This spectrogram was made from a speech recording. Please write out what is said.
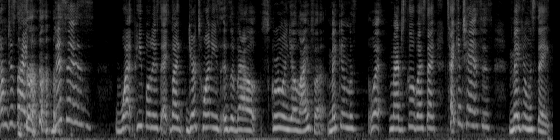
I'm just like, this is what people this like your 20s is about screwing your life up, making mis- what Magic School Bus say, taking chances, making mistakes.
